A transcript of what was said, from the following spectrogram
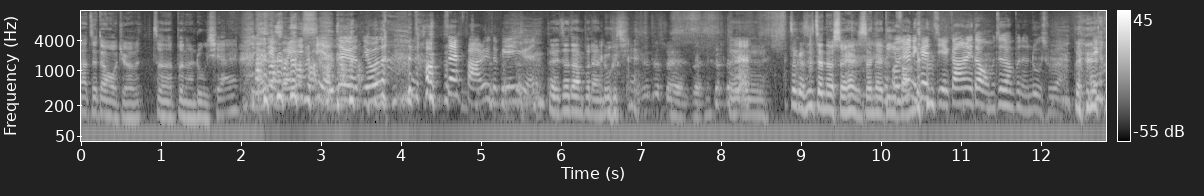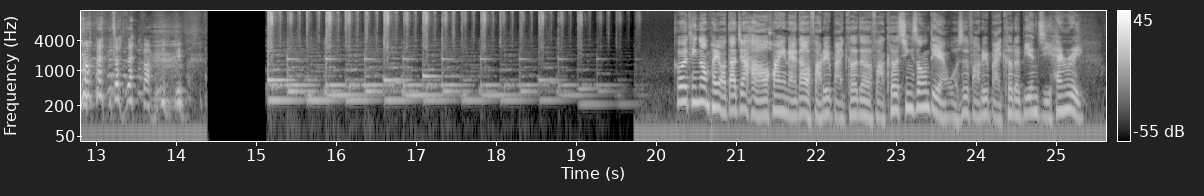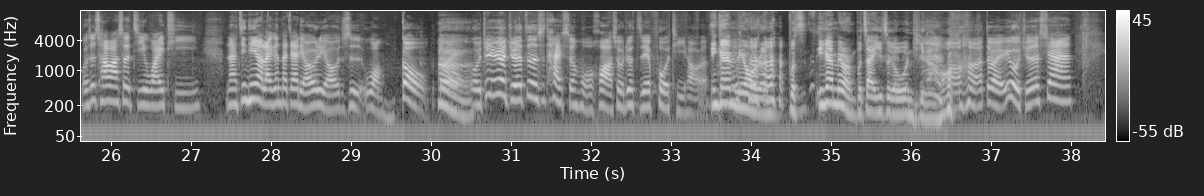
那这段我觉得真的不能录起来，有点危险，那个有在法律的边缘。对，这段不能录起来，这水很深。对对对，这个是真的水很深的地方。我觉得你可以截刚刚那段，我们这段不能录出来，对，因为走在法律。各位听众朋友，大家好，欢迎来到法律百科的法科轻松点，我是法律百科的编辑 Henry。我是插画设计 YT，那今天要来跟大家聊一聊，就是网购。对、嗯、我就因为觉得真的是太生活化，所以我就直接破题好了。应该没有人不，应该没有人不在意这个问题啦。哦，对，因为我觉得现在。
